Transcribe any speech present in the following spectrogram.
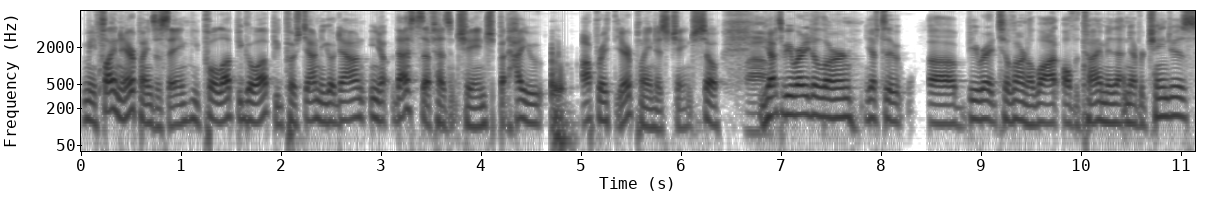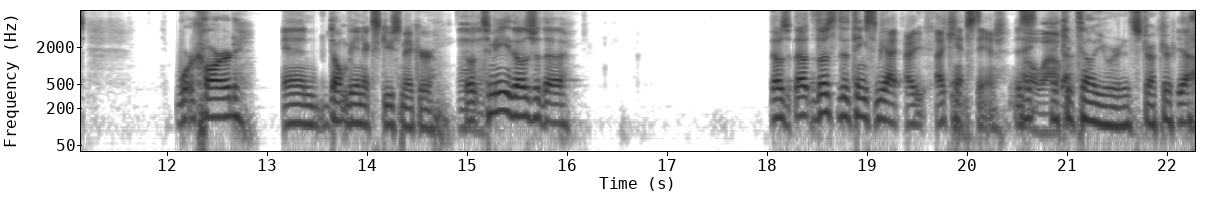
I mean, flying an airplane is the same. You pull up, you go up, you push down, you go down. You know that stuff hasn't changed, but how you operate the airplane has changed. So you have to be ready to learn. You have to uh, be ready to learn a lot all the time, and that never changes work hard and don't be an excuse maker. Tho- To me, those are the those tho- those are the things to me I I, I can't stand. Is- Oh, wow. I can tell you were an instructor. Yeah,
